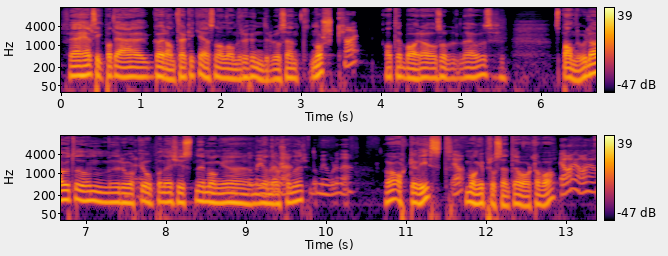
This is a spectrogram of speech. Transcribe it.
for jeg er helt sikker på at jeg er garantert ikke, er som alle andre 100% norsk, Nei. at jeg bare, altså, det er jo spanjola, vet du, de råk jo opp og ned kysten i mange De generasjoner. det. De gjorde det. Det var artig vist, Ja. hvor mange prosent jeg var til hva, Ja, ja, ja.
